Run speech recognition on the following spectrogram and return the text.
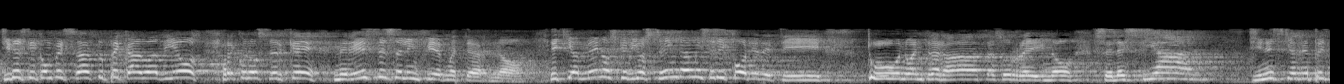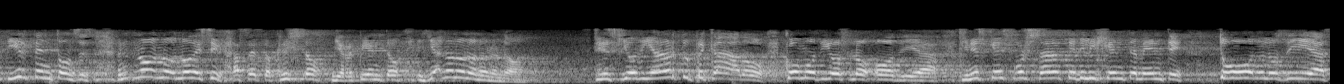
Tienes que confesar tu pecado a Dios. Reconocer que mereces el infierno eterno. Y que a menos que Dios tenga misericordia de ti, tú no entrarás a su reino celestial. Tienes que arrepentirte entonces. No, no, no decir, acepto a Cristo y arrepiento y ya. No, no, no, no, no, no. Tienes que odiar tu pecado como Dios lo odia. Tienes que esforzarte diligentemente todos los días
